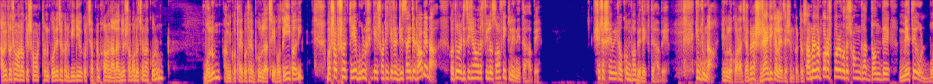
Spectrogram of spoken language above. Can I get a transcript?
আমি প্রথম আলোকে সমর্থন করে যখন ভিডিও করছি, আপনার ভালো না লাগলে সমালোচনা করুন। বলুন, আমি কোথায় কোথায় ভুল আছে, হতেই পারি। বা সবসময় কে ভুল, কে সঠিক, এটা ডিসাইডেড হবে না। কতগুলো ডিসিশন আমাদের ফিলোসফিক্যালি নিতে হবে। সেটা সেই রকম ভাবে দেখতে হবে। কিন্তু না, এগুলো করা যাবে না। র্যাডিক্যালাইজেশন করতে হবে। আমরা যখন পরস্পরের মধ্যে সংঘাত, দ্বন্দ্বে মেতে উঠবো,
